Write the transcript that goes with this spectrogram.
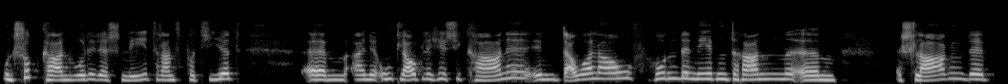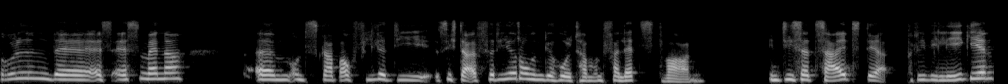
und Schubkarren wurde der Schnee transportiert ähm, eine unglaubliche Schikane im Dauerlauf, Hunde nebendran, ähm, schlagende, brüllende SS-Männer. Ähm, und es gab auch viele, die sich da Erfrierungen geholt haben und verletzt waren. In dieser Zeit der Privilegien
